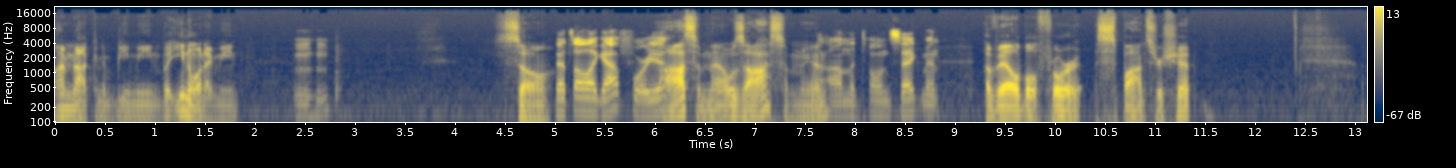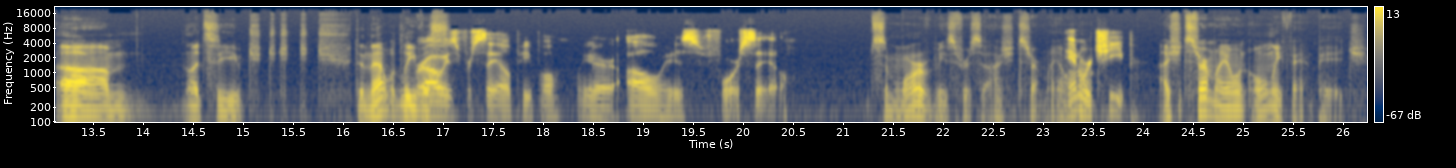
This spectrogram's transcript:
I'm not going to be mean, but you know what I mean. hmm So That's all I got for you awesome. That was awesome, man. on the tone segment. Available for sponsorship. Um, let's see. Then that would leave We're us always for sale, people. We are always for sale. Some more of these for sale. I should start my own. And we're cheap. I should start my own OnlyFan page.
